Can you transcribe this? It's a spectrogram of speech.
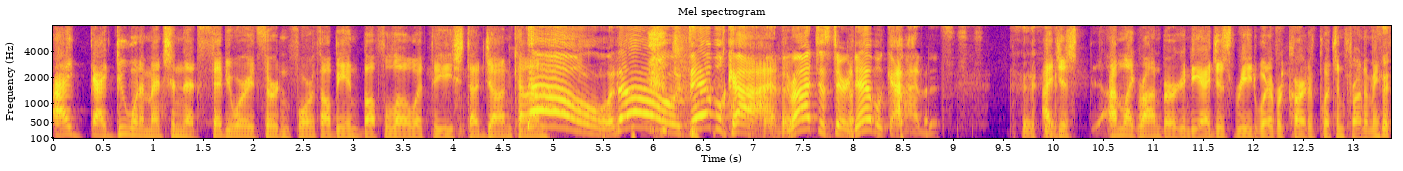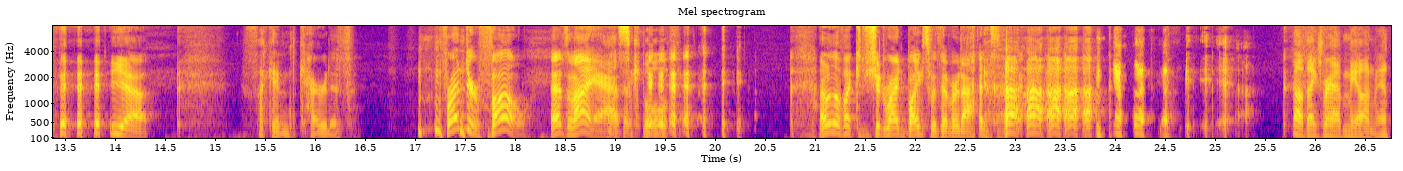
I I do want to mention that February third and fourth, I'll be in Buffalo at the Stud John Con. No, no, DabbleCon, Rochester, DabbleCon. I just I'm like Ron Burgundy. I just read whatever Cardiff puts in front of me. yeah. Fucking Cardiff. Friend or foe? That's what I ask. Both. I don't know if I should ride bikes with him or not. Oh, thanks for having me on, man.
